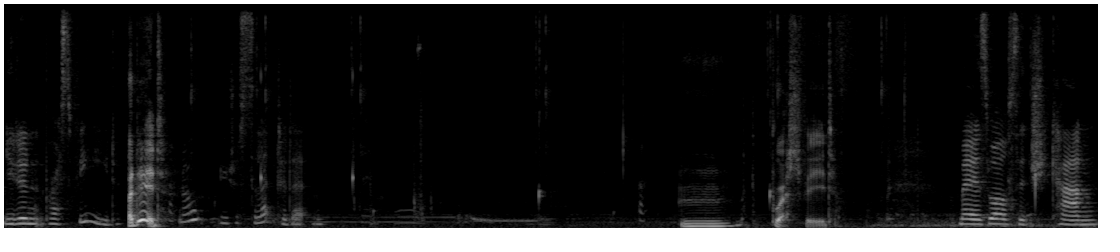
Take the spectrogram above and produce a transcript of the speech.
You didn't press feed. I did. No, you just selected it. Mm, Breastfeed. May as well since she can.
